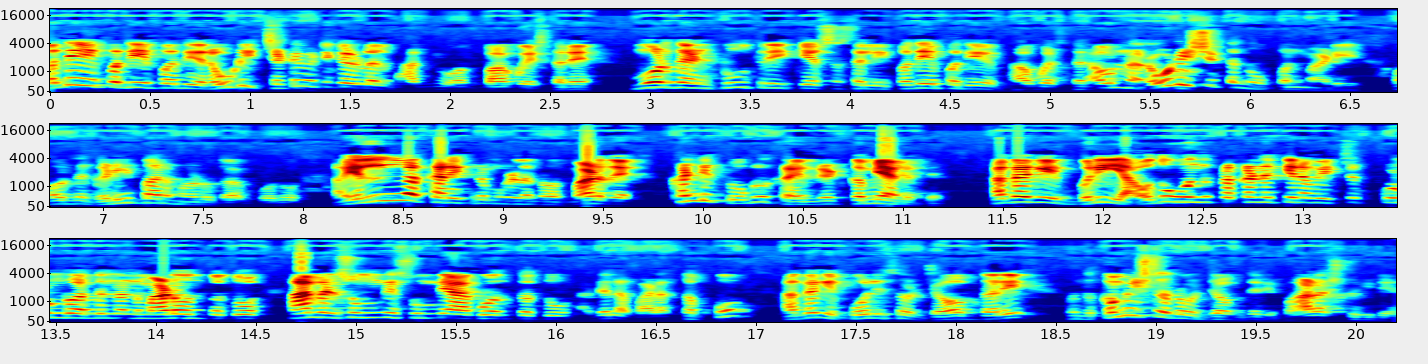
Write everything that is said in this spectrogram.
ಪದೇ ಪದೇ ಪದೇ ರೌಡಿ ಚಟುವಟಿಕೆಗಳಲ್ಲಿ ಭಾಗ ಭಾಗವಹಿಸ್ತಾರೆ more than two three cases ಅಲ್ಲಿ ಪದೇ ಪದೇ ಭಾಗವಹಿಸ್ತಾರೆ, ಅವ್ರನ್ನ ರೌಡಿ ಶೀಟ್ ಅನ್ನು ಓಪನ್ ಮಾಡಿ, ಅವ್ರನ್ನ ಗಡಿಪಾರ್ ಮಾಡೋದಾಗ್ಬೋದು. ಆ ಎಲ್ಲ ಕಾರ್ಯಕ್ರಮಗಳನ್ನು ಅವ್ರು ಮಾಡಿದ್ರೆ ಖಂಡಿತವಾಗ್ಲೂ ಕ್ರೈಮ್ ರೇಟ್ ಕಮ್ಮಿ ಆಗುತ್ತೆ. ಹಾಗಾಗಿ ಬರೀ ಯಾವುದೋ ಒಂದು ಪ್ರಕರಣಕ್ಕೆ ನಾವು ಎಚ್ಚೆತ್ಕೊಂಡು ಅದನ್ನ ಮಾಡುವಂಥದ್ದು, ಆಮೇಲೆ ಸುಮ್ಮನೆ ಸುಮ್ಮನೆ ಆಗುವಂಥದ್ದು ಅದೆಲ್ಲ ಬಹಳ ತಪ್ಪು. ಹಾಗಾಗಿ ಪೊಲೀಸರ ಜವಾಬ್ದಾರಿ ಒಂದು ಕಮಿಷನರ್ ಅವ್ರ ಜವಾಬ್ದಾರಿ ಬಹಳಷ್ಟು ಇದೆ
